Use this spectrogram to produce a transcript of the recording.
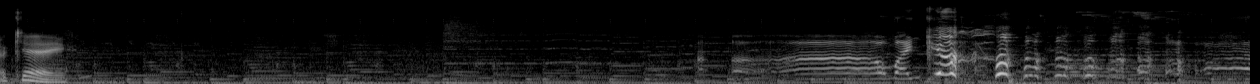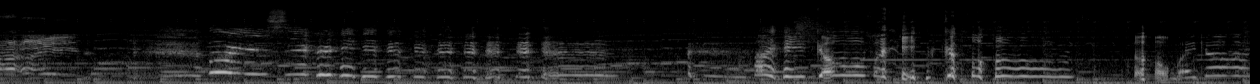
Okay. Hate golf. Oh my god.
